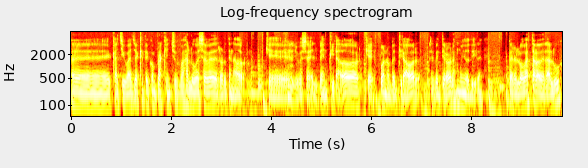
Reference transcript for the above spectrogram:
eh, cachivaches que te compras que enchufas al USB del ordenador. Que yo qué sé, el ventilador, que bueno, el ventilador, el ventilador es muy útil, ¿eh? pero luego está lo de la luz,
